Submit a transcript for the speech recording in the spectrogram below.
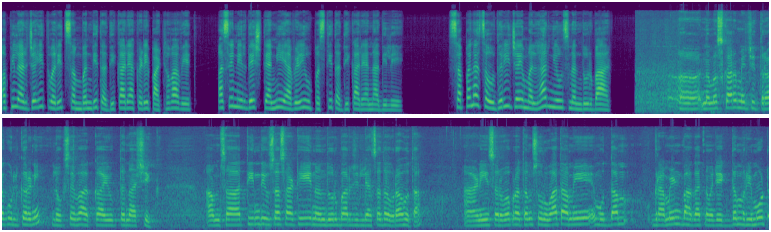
अपील अर्जही त्वरित संबंधित अधिकाऱ्याकडे पाठवावेत असे निर्देश त्यांनी यावेळी उपस्थित अधिकाऱ्यांना दिले. सपना चौधरी जय मल्हार न्यूज नंदुरबार. नमस्कार मी चित्रा कुलकर्णी लोकसेवा हक्क आयुक्त नाशिक. आमचा तीन दिवसासाठी नंदुरबार जिल्ह्याचा दौरा होता. आणि सर्वप्रथम सुरुवात आम्ही मुद्दाम ग्रामीण भागात म्हणजे एकदम रिमोट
